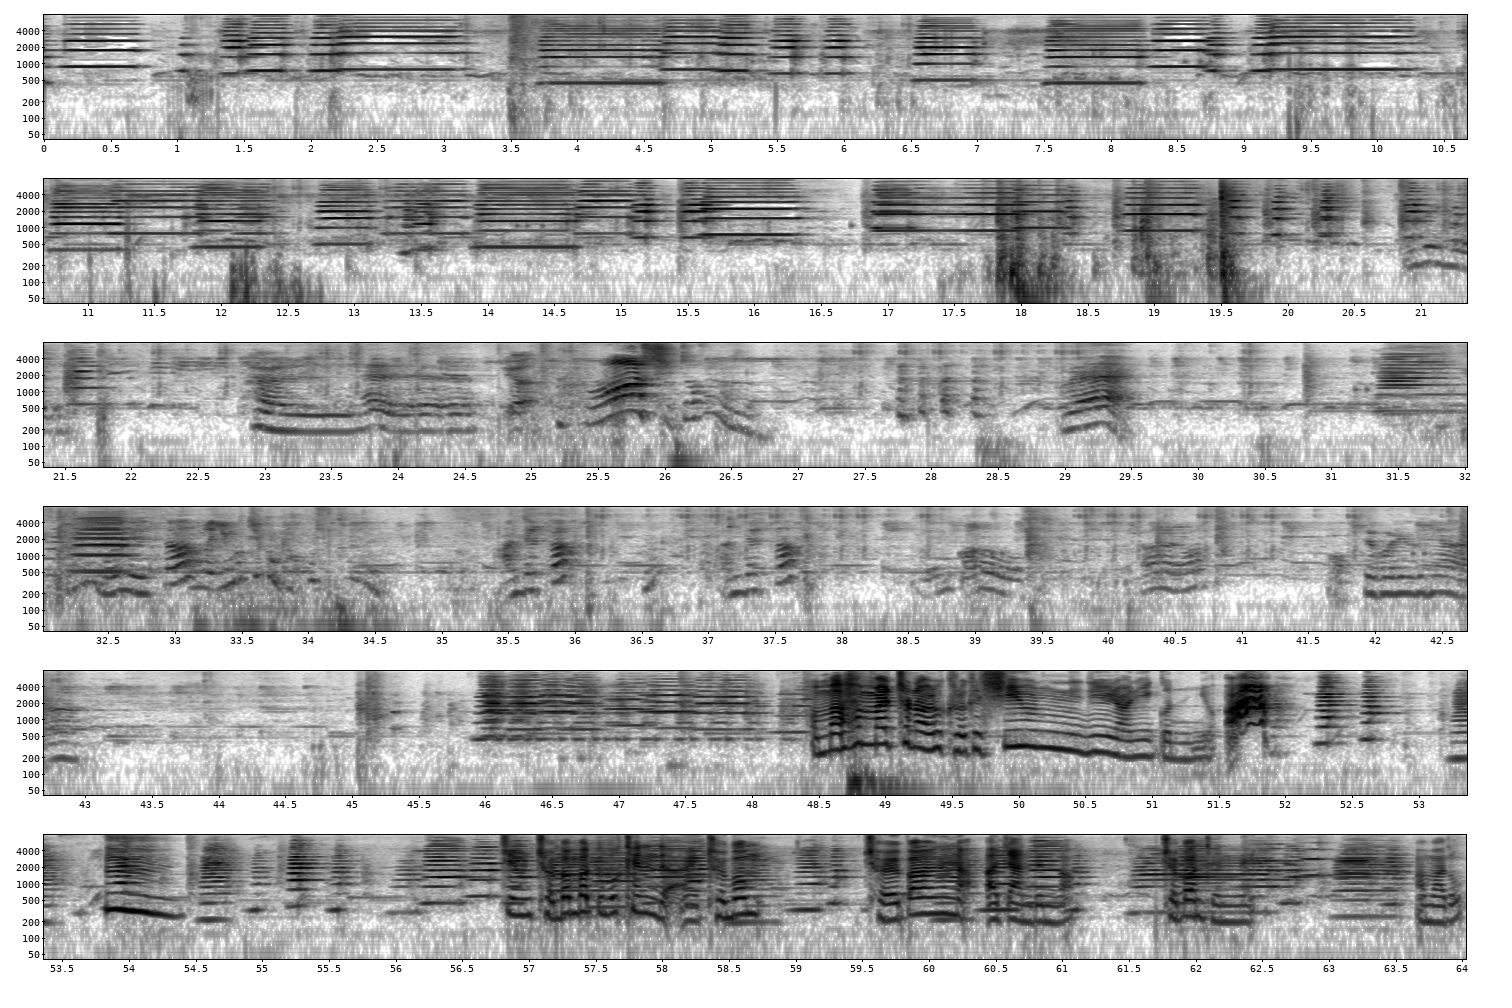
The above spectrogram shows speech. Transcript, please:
없애버려 그냥. 엄마 한 말처럼 그렇게 쉬운 일이 아니거든요. 아! 음. 지금 절반밖에 못 했는데 아니 절반 절반은 아직 안 됐나? 절반 됐네. 아마도.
